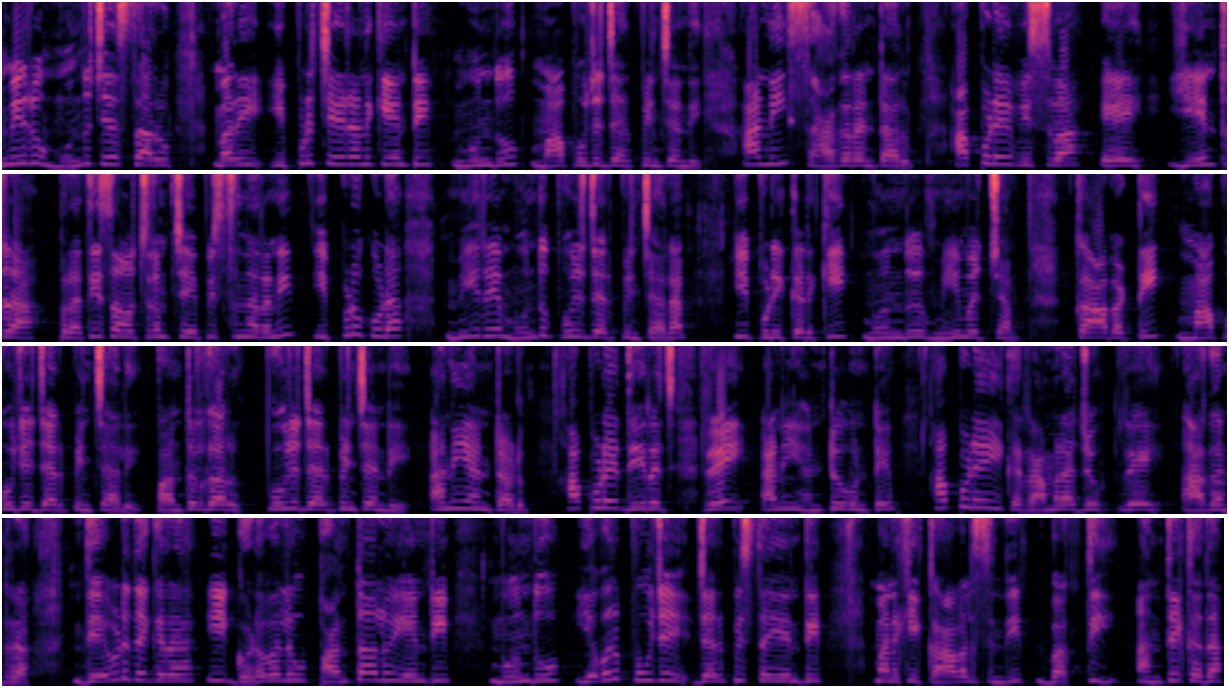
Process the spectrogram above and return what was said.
మీరు ముందు చేస్తారు. మరి ఇప్పుడు చేయడానికి ఏంటి? ముందు మా పూజ జరిపించండి అని సాగర్ అంటారు. అప్పుడే విశ్వ ఏ ఏంట్రా? ప్రతి సంవత్సరం చేపిస్తున్నారని ఇప్పుడు కూడా మీరే ముందు పూజ జరిపించాలా? ఇప్పుడు ఇక్కడికి ముందు మేమొచ్చాం. కాబట్టి మా పూజ జరిపించాలి. పంతులు గారు పూజ జరిపించండి అని అంటాడు. అప్పుడే ధీరజ్ రేయ్ అని అంటూ ఉంటే అప్పుడే ఇక రామరాజు రే ఆగండ్రా. దేవుడి దగ్గర ఈ గొడవలు పంతాలు ఏంటి? ముందు ఎవరు పూజ జరిపిస్తే ఏంటి? మనకి కావలసింది భక్తి అంతే కదా?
